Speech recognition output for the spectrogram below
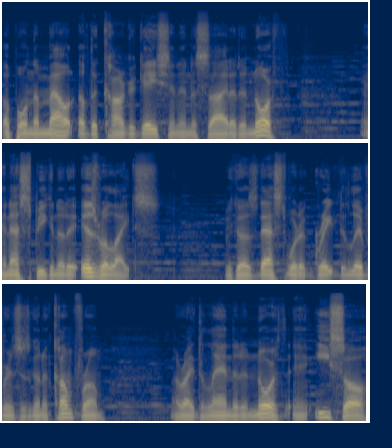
upon the mount of the congregation in the side of the north. And that's speaking of the Israelites, because that's where the great deliverance is going to come from. All right, the land of the north. And Esau,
